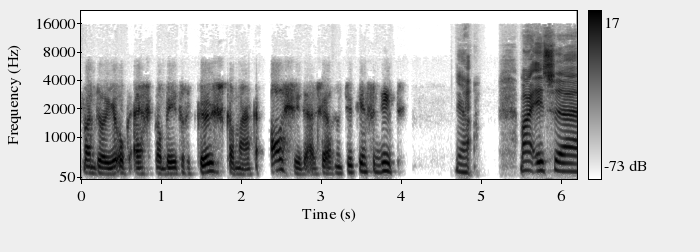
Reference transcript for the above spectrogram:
waardoor je ook eigenlijk al betere keuzes kan maken als je daar zelf natuurlijk in verdiept. Maar is, eh,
